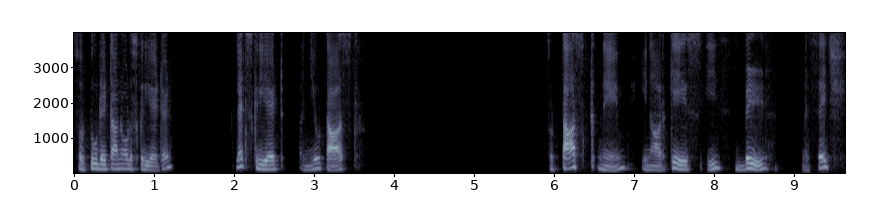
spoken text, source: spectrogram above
so two data nodes created. Let's create a new task. So task name in our case is build message.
